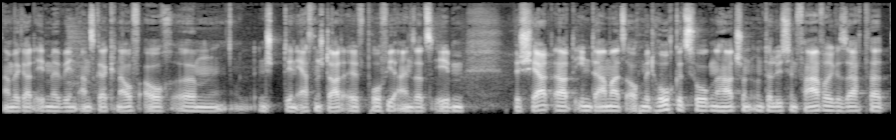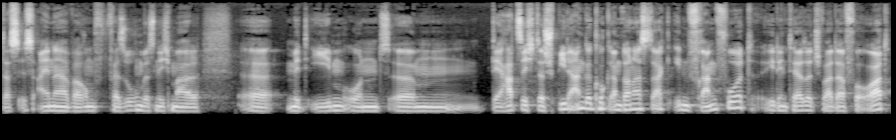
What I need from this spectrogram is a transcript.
haben wir gerade eben erwähnt, Ansgar Knauf auch ähm, den ersten Startelf-Profi-Einsatz eben beschert hat, ihn damals auch mit hochgezogen hat, schon unter Lucien Favre gesagt hat, das ist einer, warum versuchen wir es nicht mal äh, mit ihm? Und ähm, der hat sich das Spiel angeguckt am Donnerstag in Frankfurt. Edin Terzic war da vor Ort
